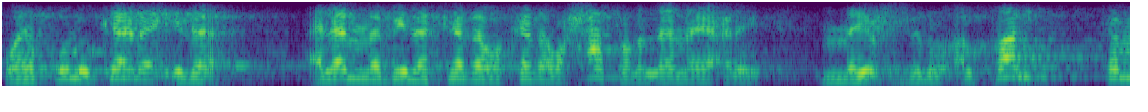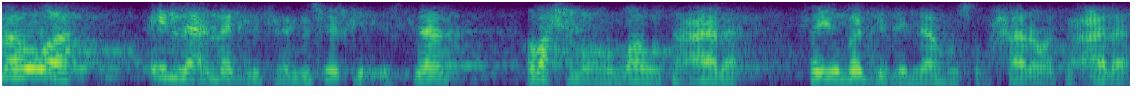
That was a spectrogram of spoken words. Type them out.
ويقول كان إذا ألم بنا كذا وكذا وحصل لنا يعني ما يحزن القلب فما هو إلا أن نجلس عند شيخ الإسلام رحمه الله تعالى فيبدل الله سبحانه وتعالى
